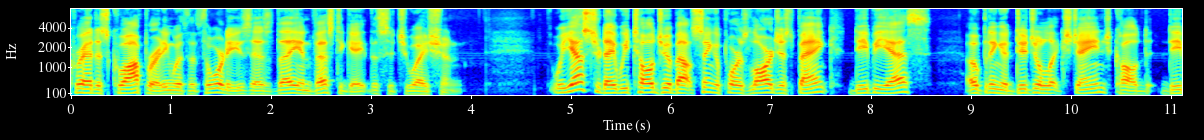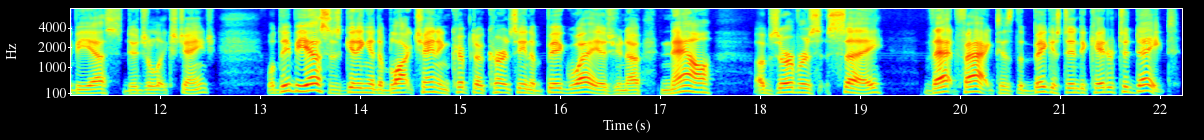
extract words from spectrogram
Cred is cooperating with authorities as they investigate the situation. Well, yesterday we told you about Singapore's largest bank, DBS, opening a digital exchange called DBS Digital Exchange. Well, DBS is getting into blockchain and cryptocurrency in a big way, as you know. Now, observers say that fact is the biggest indicator to date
